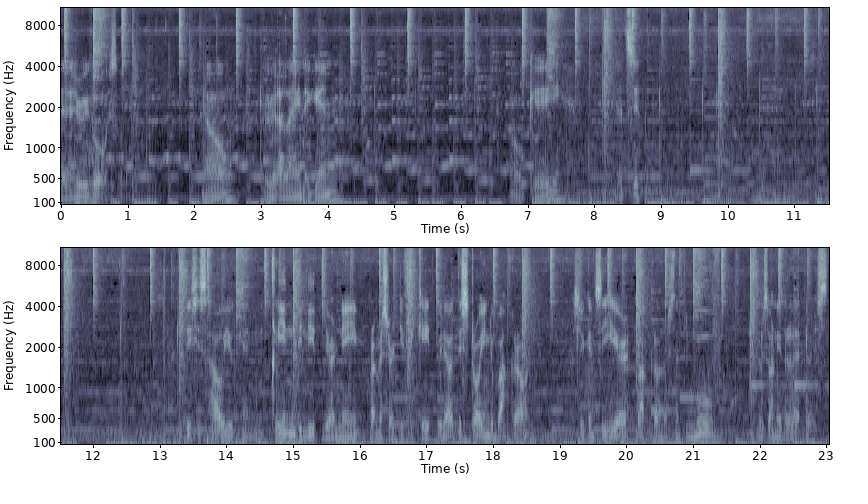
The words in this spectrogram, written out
Then here we go. So now we will align again. Okay that's it. This is how you can clean delete your name from a certificate without destroying the background. As you can see here background was not removed there's only the letters.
